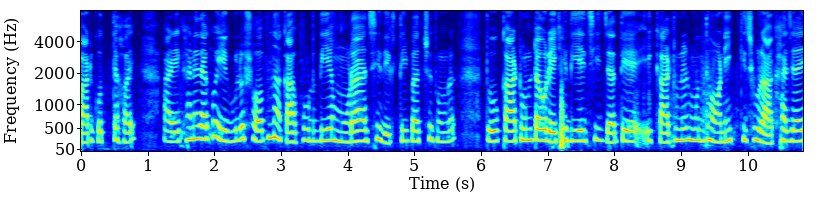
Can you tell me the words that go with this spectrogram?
বার করতে হয়। আর এখানে দেখো এগুলো সব না কাপড় দিয়ে মোড়া আছে, দেখতেই পাচ্ছ তোমরা। তো কার্টুনটাও রেখে দিয়েছি যাতে এই কার্টুনের মধ্যে অনেক কিছু রাখা যায়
